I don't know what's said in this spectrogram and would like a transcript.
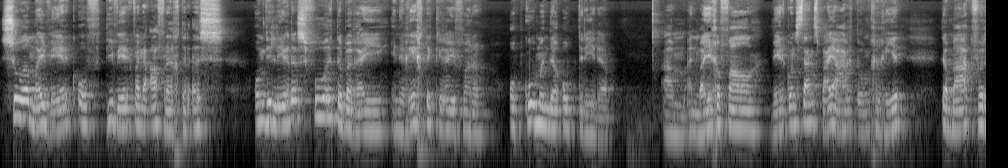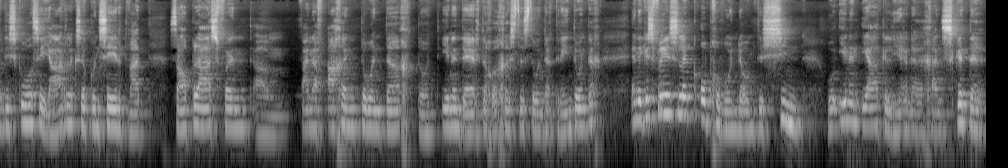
So my werk of die werk van 'n afrigter is om die leerders voor te berei en reg te kry vir opkomende optrede. Um in my geval werk ons tans baie hard om gereed te maak vir die skool se jaarlikse konsert wat sal plaasvind um vanaf 28 tot 31 Augustus 2023 en ek is vreeslik opgewonde om te sien hoe een en elke leerder gaan skitter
